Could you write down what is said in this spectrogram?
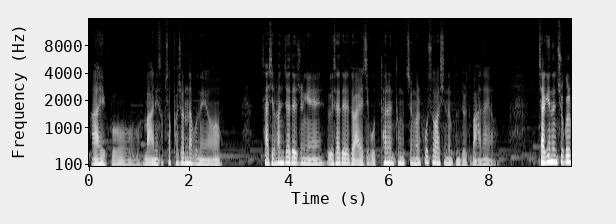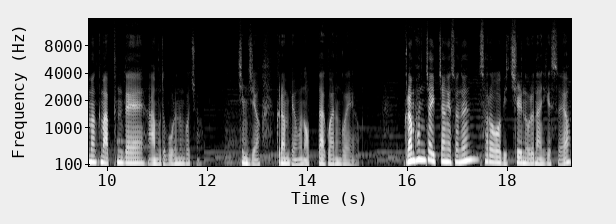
아이고 많이 섭섭하셨나 보네요. 사실 환자들 중에 의사들도 알지 못하는 통증을 호소하시는 분들도 많아요. 자기는 죽을 만큼 아픈데 아무도 모르는 거죠. 심지어 그런 병은 없다고 하는 거예요. 그럼 환자 입장에서는 서러워 미칠 노릇 아니겠어요?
